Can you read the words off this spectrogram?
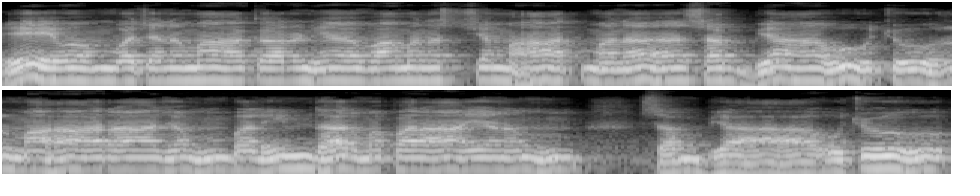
एवं वचनमाकर्ण्य वामनस्य महात्मनः सभ्याऊचुर्महाराजं बलिं धर्मपरायणं। सभ्याऊचु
